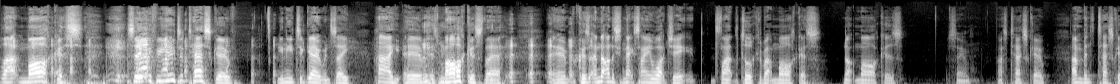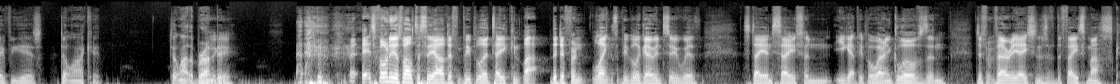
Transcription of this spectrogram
like Marcus. So if you go to Tesco, you need to go and say, "Hi, um, is Marcus there?" Um, because and honestly, next time you watch it, it's like they're talking about Marcus, not markers. So that's Tesco. I haven't been to Tesco for years. Don't like it. Don't like the branding. It's funny as well to see how different people are taking like the different lengths that people are going to with staying safe, and you get people wearing gloves and different variations of the face mask,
